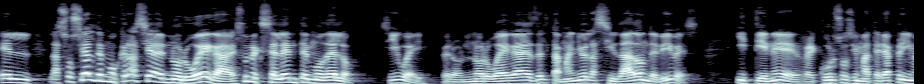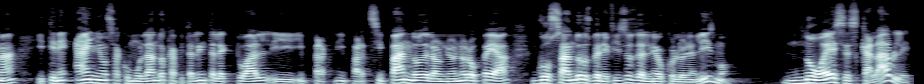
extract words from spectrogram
la socialdemocracia de Noruega es un excelente modelo. Sí, güey, pero Noruega es del tamaño de la ciudad donde vives y tiene recursos y materia prima y tiene años acumulando capital intelectual y, participando de la Unión Europea, gozando los beneficios del neocolonialismo. No es escalable,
